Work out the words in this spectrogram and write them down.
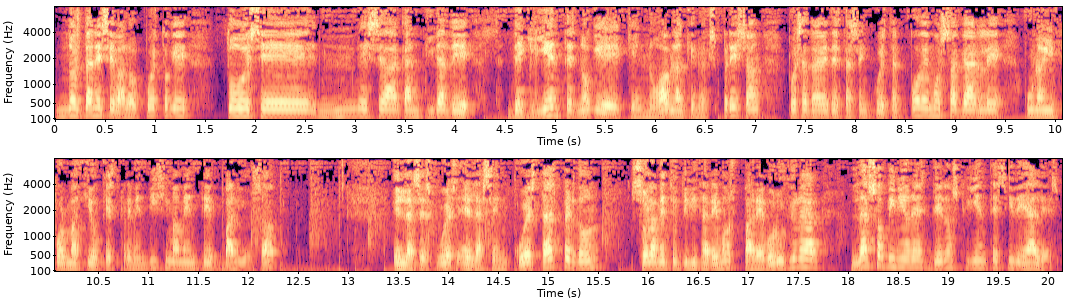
nos dan ese valor, puesto que toda esa cantidad de, clientes ¿no? Que, no hablan, que no expresan, pues a través de estas encuestas podemos sacarle una información que es tremendísimamente valiosa. En las, en las encuestas, perdón, solamente utilizaremos para evolucionar las opiniones de los clientes ideales.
